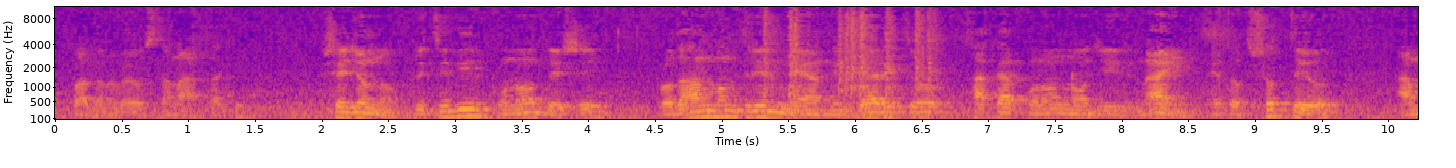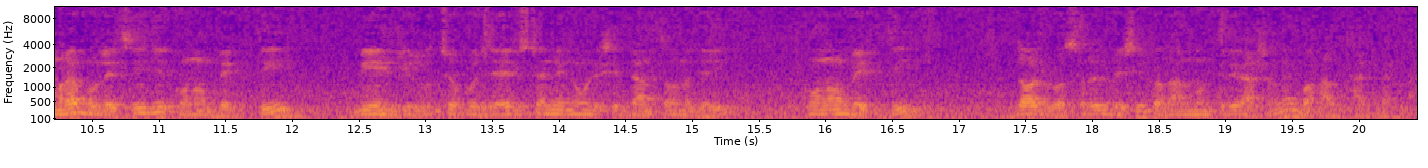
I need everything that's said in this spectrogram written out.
উৎপাদনের ব্যবস্থা না থাকে সেই জন্য পৃথিবীর কোনো দেশে প্রধানমন্ত্রীর মেয়াদ নির্ধারিত থাকার কোনো নজির নাই। এত সত্ত্বেও আমরা বলেছি যে কোনো ব্যক্তি বিএনপির উচ্চ পর্যায়ের স্ট্যান্ডিং কমিটির সিদ্ধান্ত অনুযায়ী কোনো ব্যক্তি দশ বছরের বেশি প্রধানমন্ত্রীর আসনে বহাল থাকবেন না।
